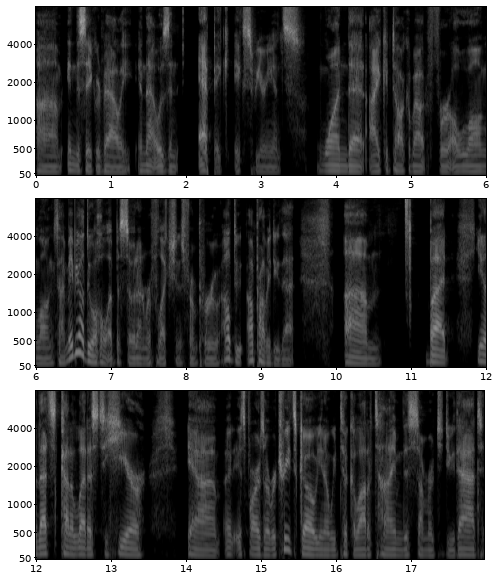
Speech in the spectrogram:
um, in the Sacred Valley. And that was an epic experience, one that I could talk about for a long, long time. Maybe I'll do a whole episode on reflections from Peru. I'll do, I'll probably do that. Um, but you know that's kind of led us to here um, as far as our retreats go, you know, we took a lot of time this summer to do that,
